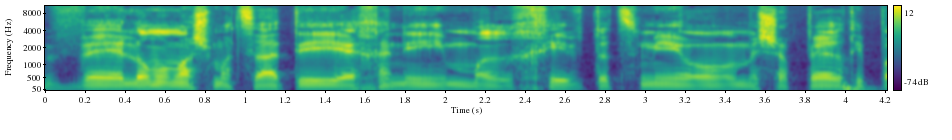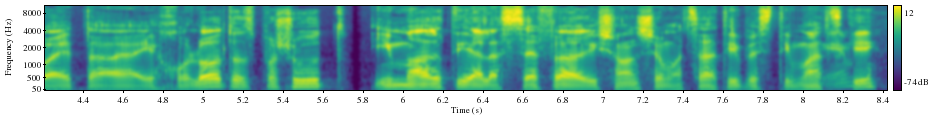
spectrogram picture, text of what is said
ולא ממש מצאתי איך אני מרחיב את עצמי או משפר טיפה את היכולות, אז פשוט הימרתי על הספר הראשון שמצאתי בסטימצקי. כן.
